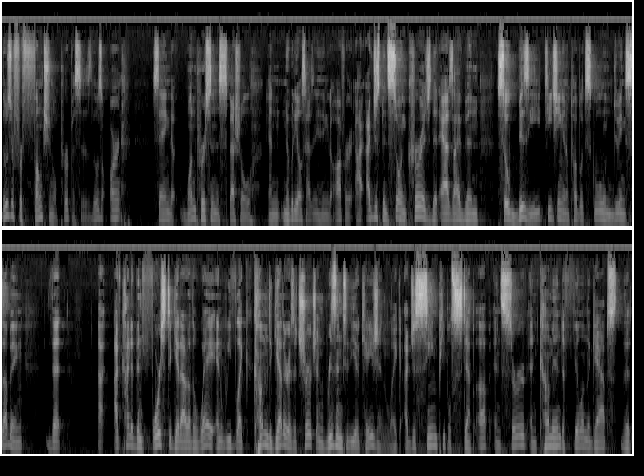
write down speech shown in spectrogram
those are for functional purposes. Those aren't saying that one person is special and nobody else has anything to offer. I, I've just been so encouraged that as I've been so busy teaching in a public school and doing subbing, that I, have kind of been forced to get out of the way, and we've like come together as a church and risen to the occasion. Like I've just seen people step up and serve and come in to fill in the gaps that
